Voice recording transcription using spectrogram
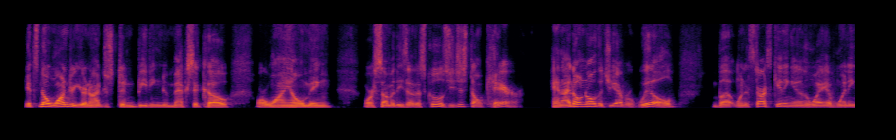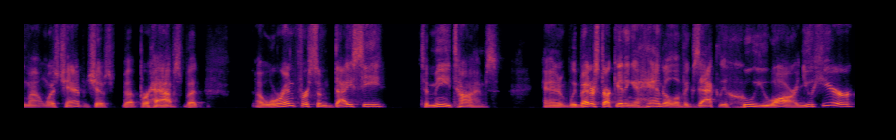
it's no wonder you're not interested in beating New Mexico or Wyoming or some of these other schools. You just don't care. And I don't know that you ever will. But when it starts getting in the way of winning Mountain West championships, perhaps, but uh, we're in for some dicey, to me, times and we better start getting a handle of exactly who you are. And you hear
